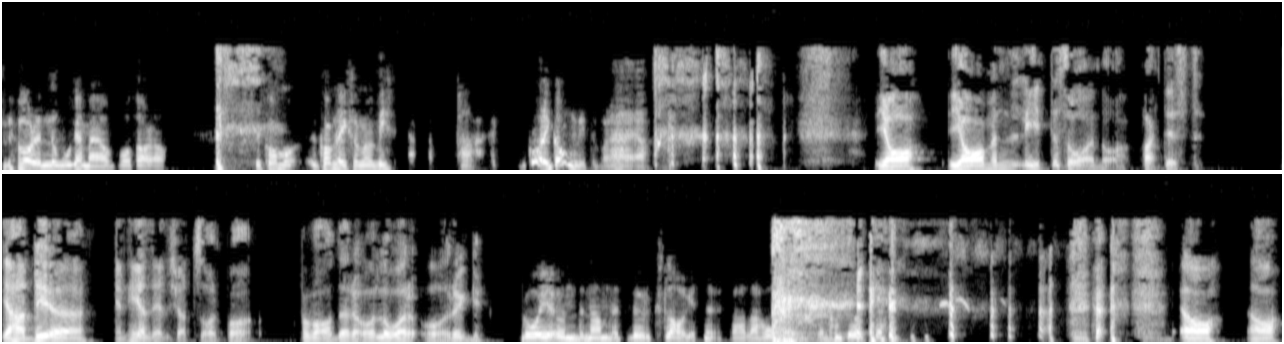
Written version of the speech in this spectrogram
det var det noga med att påtala. Det kom, och- det kom liksom en viss, fan, jag går igång lite på det här ja. Ja, ja men lite så ändå faktiskt. Jag hade ju en hel del köttsår på, på vader och lår och rygg. Går ju under namnet durkslaget nu för alla hår som ja, ja.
